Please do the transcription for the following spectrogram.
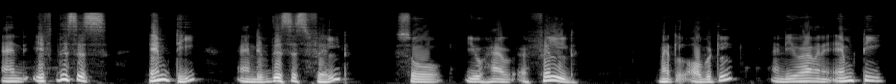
and if this is empty and if this is filled. So, you have a filled metal orbital and you have an empty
